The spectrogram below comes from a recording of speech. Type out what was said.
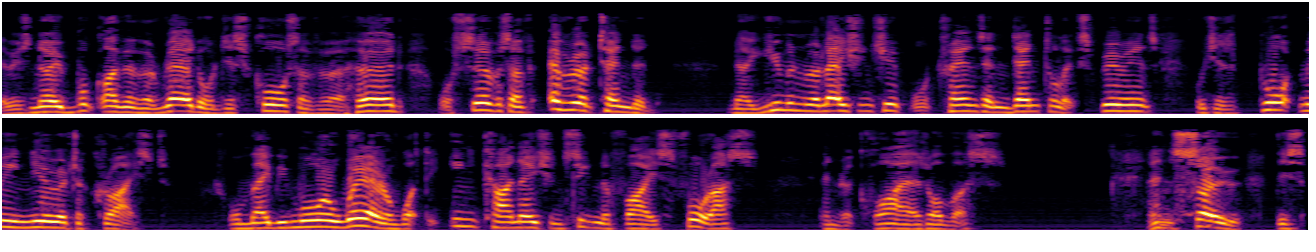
There is no book I've ever read or discourse I've ever heard or service I've ever attended no human relationship or transcendental experience which has brought me nearer to Christ, or made me more aware of what the incarnation signifies for us and requires of us. And so, this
